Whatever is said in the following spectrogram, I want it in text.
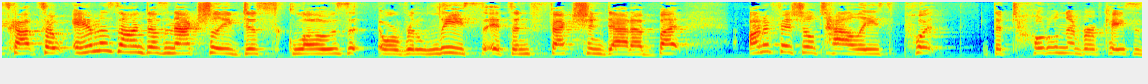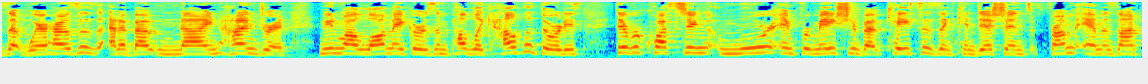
Scott. So Amazon doesn't actually disclose or release its infection data, but unofficial tallies put the total number of cases at warehouses at about 900. Meanwhile, lawmakers and public health authorities, they're requesting more information about cases and conditions from Amazon.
